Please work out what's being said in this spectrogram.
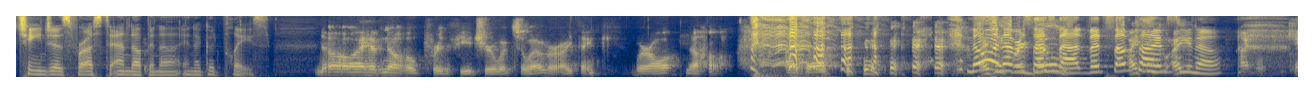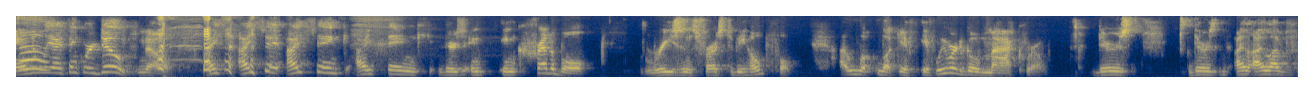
changes for us to end up in a in a good place? No, I have no hope for the future whatsoever. I think we're all no. no one ever says doomed. that, but sometimes I, you know. I, candidly, I think we're doomed. No, I, th- I think I think I think there's in- incredible reasons for us to be hopeful. Uh, look, look, if if we were to go macro, there's there's I, I love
